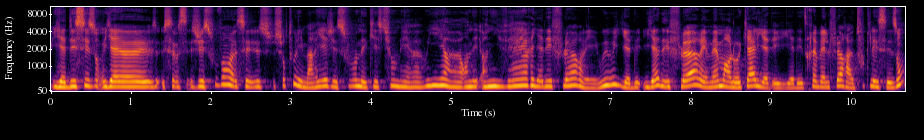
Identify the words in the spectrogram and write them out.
il y a des saisons. Il y a, j'ai souvent, surtout les mariés, j'ai souvent des questions. Mais euh, oui, euh, en, en, hiver, il y a des fleurs. Mais oui, oui, il y, a des, il y a des fleurs et même en local, il y, a des, il y a des très belles fleurs à toutes les saisons.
